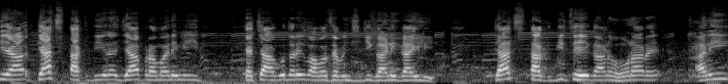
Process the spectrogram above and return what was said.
त्या त्याच ताकदीनं ज्याप्रमाणे मी त्याच्या अगोदरही बाबासाहेबांची जी गाणी गायली त्याच ताकदीचं हे गाणं होणार आहे. आणि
